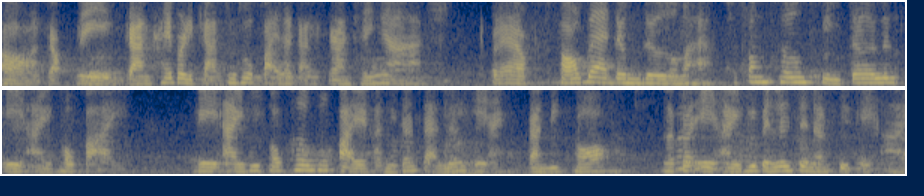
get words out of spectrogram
อกับในการให้บริการทั่วๆไปและการการใช้งานแบบซอฟต์แวร์เดิมๆค่ะต้องเพิ่มฟีเจอร์เรื่อง AI เข้าไป AI ที่เขาเพิ่มเข้าไปค่ะมีตั้งแต่เรื่อง AI ของการวิเคราะห์ แล้วก็ AI ที่เป็นเรื่อง generative AI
